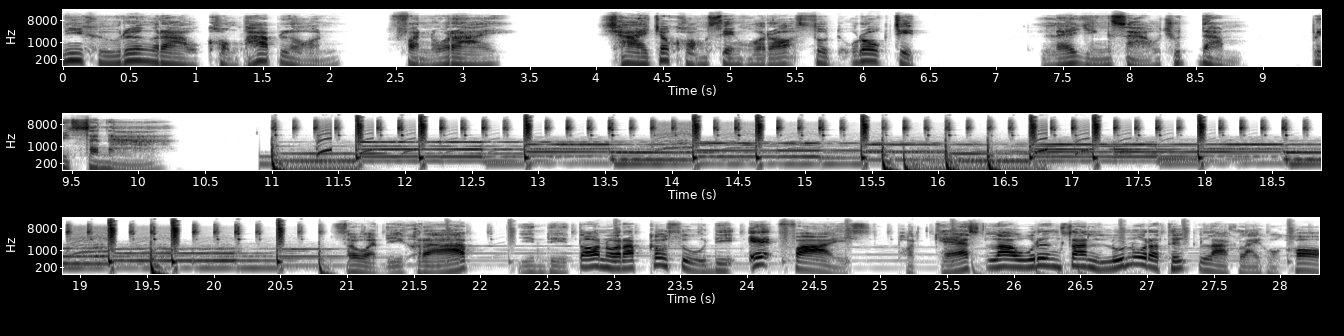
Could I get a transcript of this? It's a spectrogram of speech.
นี่คือเรื่องราวของภาพหลอน ฝันร้าย ชายเจ้าของเสียงหัวเราะสุดโรคจิต และหญิงสาวชุดดำปริศนา สวัสดีครับ ยินดีต้อนรับเข้าสู่ The e Files พอดแคสต์เล่าเรื่องสั้นลุ้นระทึกหลากหลายหัวข้อ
